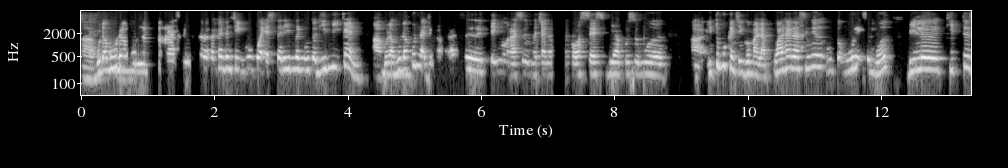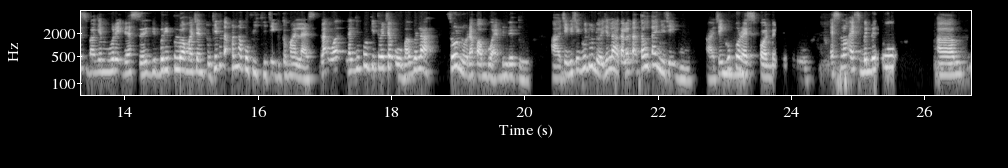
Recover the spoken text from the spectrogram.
Ha, budak-budak pun nak rasa kadang-kadang cikgu buat eksperimen untuk gimmick kan. Ha, budak-budak pun nak juga rasa, tengok rasa macam mana proses dia apa semua. Ha, itu bukan cikgu malam. Walhal rasanya untuk murid semua, bila kita sebagai murid biasa diberi peluang macam tu, kita tak pernah pun fikir cikgu tu malas. Lagipun kita macam, oh baguslah, seronok dapat buat benda tu. Ha, cikgu-cikgu duduk je lah, kalau tak tahu tanya cikgu. Ha, cikgu pun respon benda tu. As long as benda tu um,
